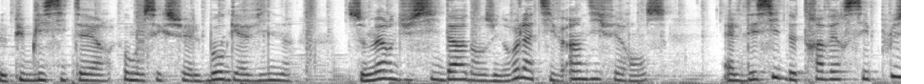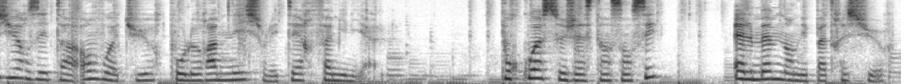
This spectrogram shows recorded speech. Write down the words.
le publicitaire homosexuel Beau Gavin, se meurt du sida dans une relative indifférence, elle décide de traverser plusieurs États en voiture pour le ramener sur les terres familiales. Pourquoi ce geste insensé? Elle-même n'en est pas très sûre,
